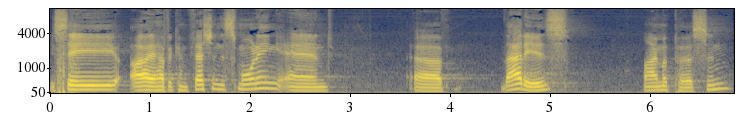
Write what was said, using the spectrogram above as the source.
You see, I have a confession this morning, and uh, that is, I'm a person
